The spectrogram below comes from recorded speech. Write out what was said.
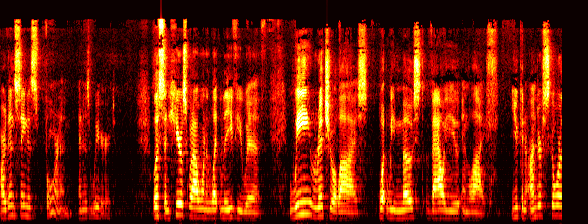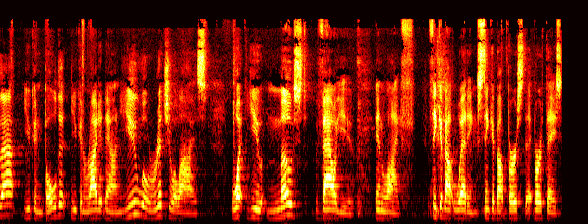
are then seen as foreign and as weird. Listen, here's what I want to let, leave you with. We ritualize what we most value in life. You can underscore that, you can bold it, you can write it down. You will ritualize what you most value in life. Think about weddings, think about birthdays,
